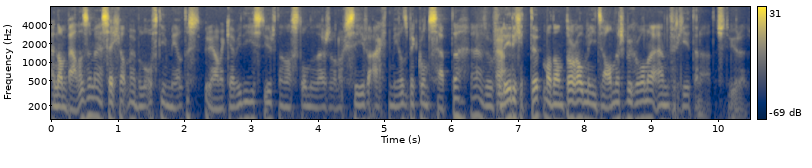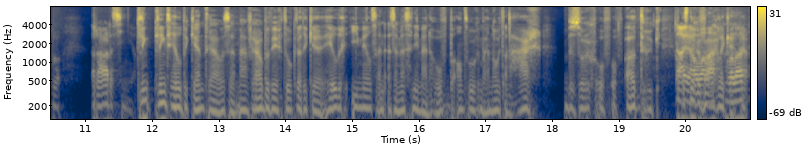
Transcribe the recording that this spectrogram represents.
En dan bellen ze mij, zeg, je had mij beloofd die mail te sturen. Ja, maar ik heb je die gestuurd en dan stonden daar zo nog zeven, acht mails bij concepten. Hè, zo volledig ja. getipt, maar dan toch al met iets anders begonnen en vergeten uit te sturen. Zo rare signaal. Klink, klinkt heel bekend trouwens. Mijn vrouw beweert ook dat ik uh, heel de e-mails en sms'en in mijn hoofd beantwoord, maar nooit aan haar bezorg of, of uitdruk. Dat ah, is ja, een gevaarlijke. Voilà, voilà. Ja.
